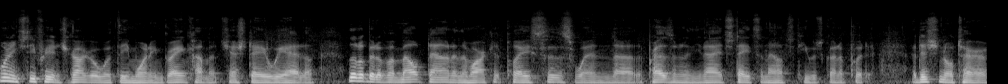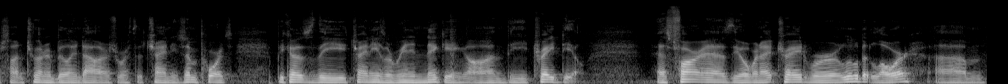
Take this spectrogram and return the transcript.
Morning, Steve Freed in Chicago with the morning grain comments. Yesterday we had a little bit of a meltdown in the marketplaces when uh, the President of the United States announced he was going to put additional tariffs on $200 billion worth of Chinese imports because the Chinese are reneging on the trade deal. As far as the overnight trade, we're a little bit lower. Um,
